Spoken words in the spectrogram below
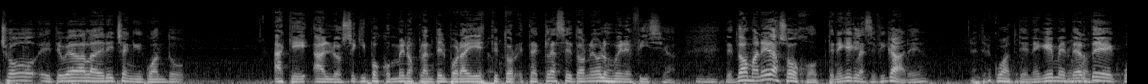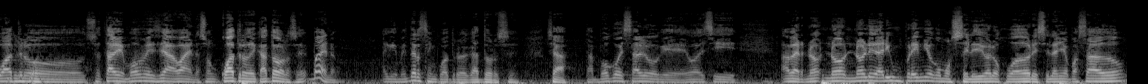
Yo eh, te voy a dar la derecha en que cuanto a que a los equipos con menos plantel por ahí este tor- esta clase de torneo los beneficia. De todas maneras, ojo, tenés que clasificar, ¿eh? Entre cuatro. Tenés que meterte cuatro. Cuatro... o sea, está bien, vos me decías, bueno, son cuatro de 14. Bueno, hay que meterse en cuatro de 14. O sea, tampoco es algo que vos decís... A ver, no, no, no le daría un premio como se le dio a los jugadores el año pasado,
